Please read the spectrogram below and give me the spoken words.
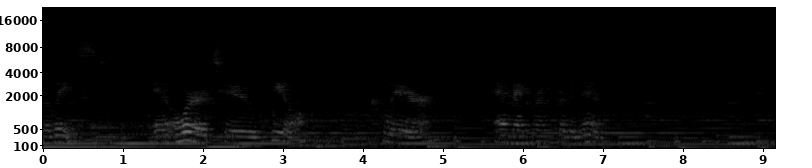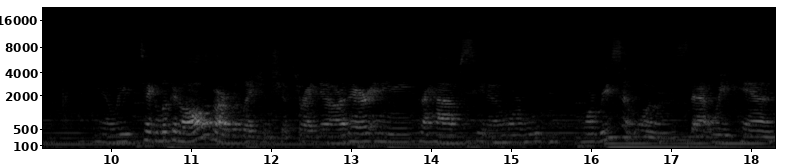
released in order to heal, clear, take a look at all of our relationships right now. Are there any perhaps, you know, more more recent wounds that we can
